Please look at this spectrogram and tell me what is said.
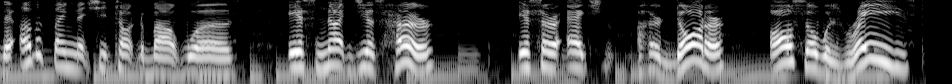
the other thing that she talked about was it's not just her; it's her ex, her daughter also was raised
